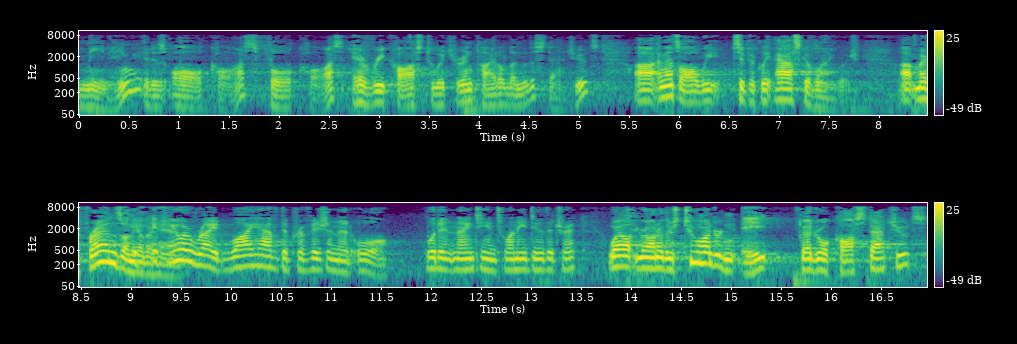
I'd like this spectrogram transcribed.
meaning. It is all costs, full costs, every cost to which you're entitled under the statutes, uh, and that's all we typically ask of language. Uh, my friends, on the if, other if hand, if you're right, why have the provision at all? Wouldn't 1920 do the trick? Well, Your Honor, there's 208 federal cost statutes.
